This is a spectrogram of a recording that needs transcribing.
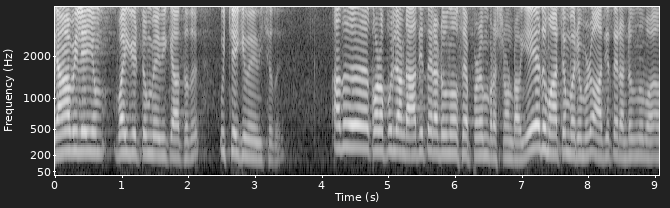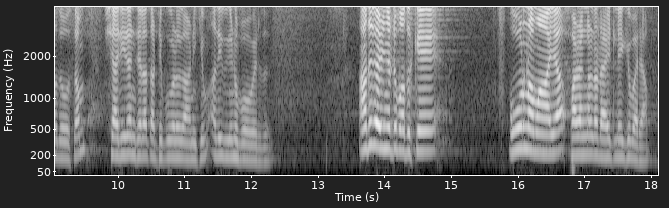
രാവിലെയും വൈകിട്ടും വേവിക്കാത്തത് ഉച്ചയ്ക്ക് വേവിച്ചത്. അത് കുഴപ്പമില്ലാണ്ട് ആദ്യത്തെ രണ്ട് മൂന്ന് ദിവസം എപ്പോഴും പ്രശ്നം ഉണ്ടാവും. ഏത് മാറ്റം വരുമ്പോഴും ആദ്യത്തെ രണ്ട് മൂന്ന് ദിവസം ശരീരം ചില തട്ടിപ്പുകൾ കാണിക്കും അത് വീണു പോകരുത്. അത് കഴിഞ്ഞിട്ട് പതുക്കെ പൂർണമായ പഴങ്ങളുടെ ഡയറ്റിലേക്ക് വരാം.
